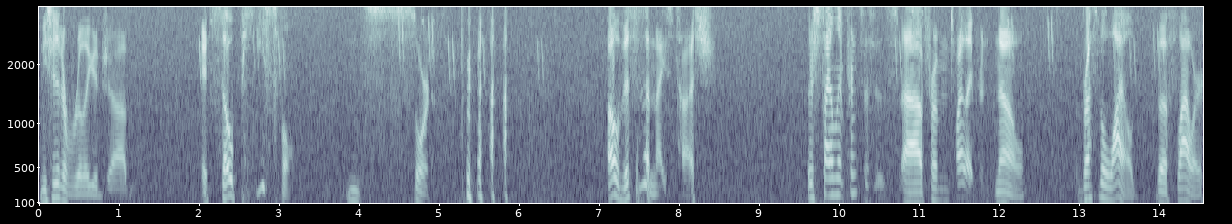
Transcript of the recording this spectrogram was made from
Nisha did a really good job. It's so peaceful. Sort of. oh, this is a nice touch. There's Silent Princesses uh, from Twilight. No. Breath of the Wild, the flower.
